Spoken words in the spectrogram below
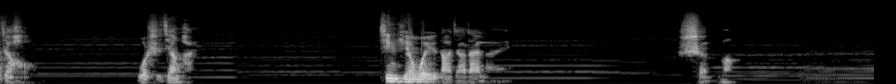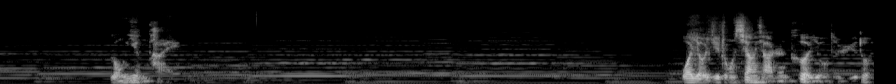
家好，我是江海，今天为大家带来什么？龙应台。我有一种乡下人特有的愚钝，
